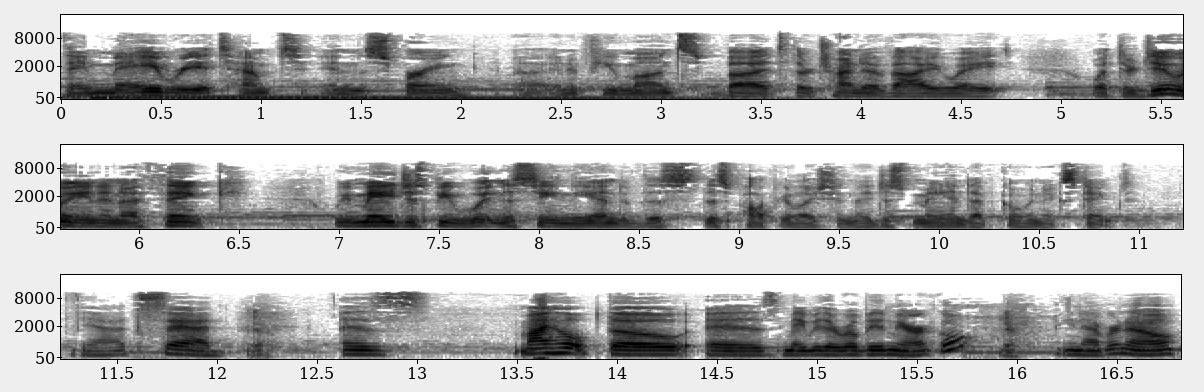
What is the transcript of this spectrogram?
They may reattempt in the spring, uh, in a few months, but they're trying to evaluate what they're doing, and I think we may just be witnessing the end of this, this population. They just may end up going extinct. Yeah, it's sad. Yeah. As my hope, though, is maybe there will be a miracle. Yeah. You never know.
